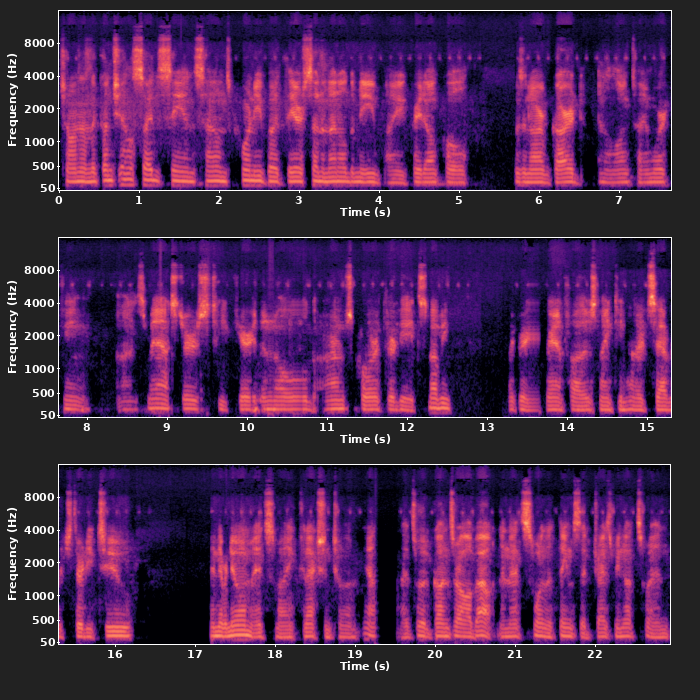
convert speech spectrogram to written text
John on the gun channel side is saying sounds corny, but they are sentimental to me. My great uncle was an armed guard and a long time working on his masters. He carried an old Armscor 38 Snubby. My great grandfather's 1900 Savage 32. I never knew him. It's my connection to him. Yeah, that's what guns are all about. And that's one of the things that drives me nuts when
